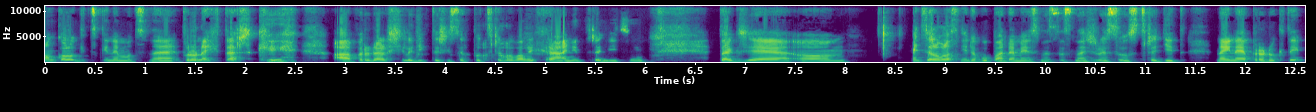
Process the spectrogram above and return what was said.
onkologicky nemocné, pro nechtařky a pro další lidi, kteří se potřebovali chránit před vícím. Takže um, i celou vlastně dobu pandemie jsme se snažili soustředit na jiné produkty,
